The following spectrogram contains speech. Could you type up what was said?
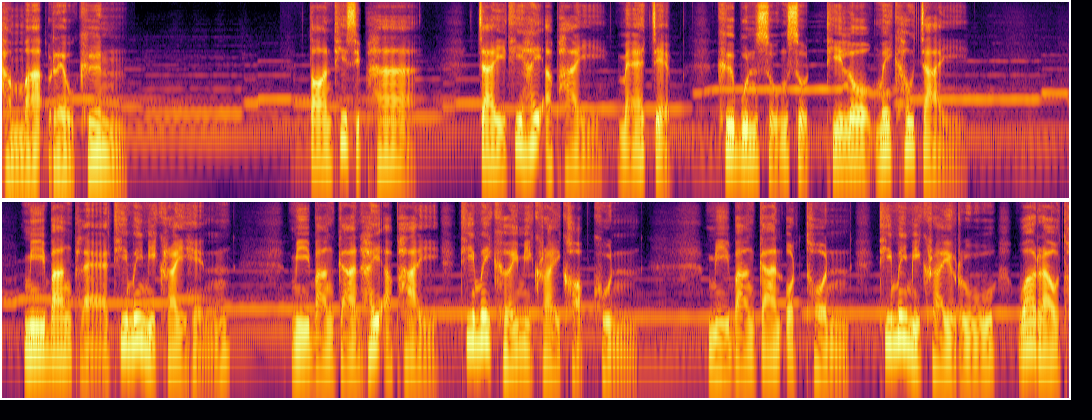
ธรรมะเร็วขึ้น ตอนที่ 15 ใจที่ให้อภัย แม้เจ็บ คือบุญสูงสุดที่โลกไม่เข้าใจ มีบางแผลที่ไม่มีใครเห็น มีบางการให้อภัยที่ไม่เคยมีใครขอบคุณ มีบางการอดทนที่ไม่มีใครรู้ว่าเราท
